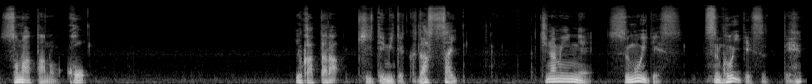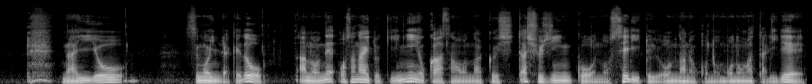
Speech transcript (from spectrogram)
そなたの子、かったら聞いてみてください。ちなみにね、すごいです。すごいですって 内容、すごいんだけど、あのね、幼い時にお母さんを亡くした主人公のセリという女の子の物語で、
